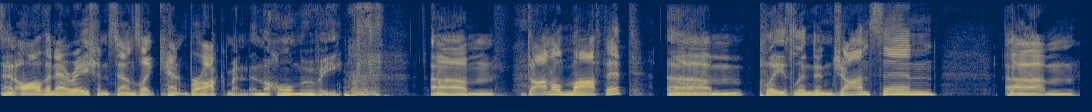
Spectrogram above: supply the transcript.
and all the narration sounds like Kent Brockman in the whole movie. um, Donald Moffat um, plays Lyndon Johnson. Um,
